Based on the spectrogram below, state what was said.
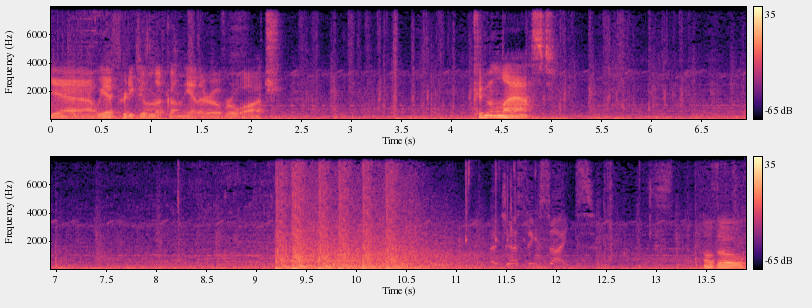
Yeah, we had pretty good luck on the other Overwatch. Couldn't last. Although,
